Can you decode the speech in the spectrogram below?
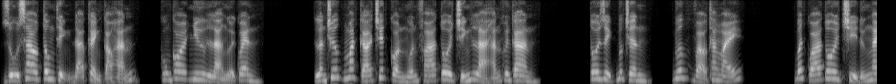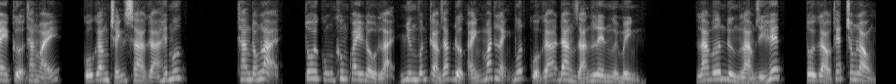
dù sao Tông Thịnh đã cảnh cáo hắn, cũng coi như là người quen. Lần trước mắt cá chết còn muốn phá tôi chính là hắn khuyên can. Tôi dịch bước chân, bước vào thang máy. Bất quá tôi chỉ đứng ngay cửa thang máy, cố gắng tránh xa gã hết mức. Thang đóng lại, tôi cũng không quay đầu lại nhưng vẫn cảm giác được ánh mắt lạnh buốt của gã đang dán lên người mình. Làm ơn đừng làm gì hết, tôi gào thét trong lòng.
